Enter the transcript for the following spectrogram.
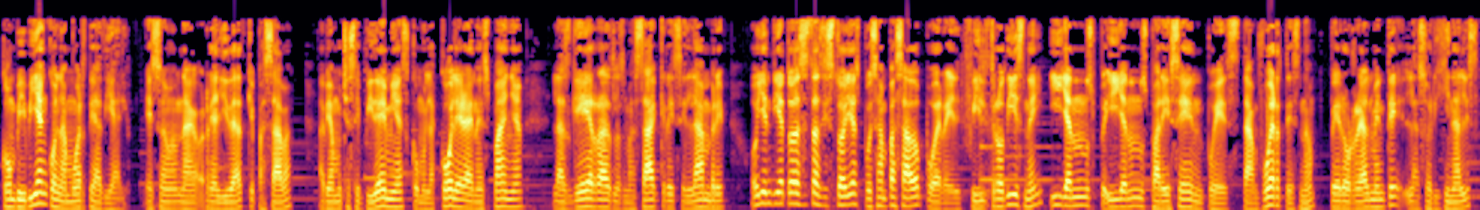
convivían con la muerte a diario. Es una realidad que pasaba. Había muchas epidemias, como la cólera en España, las guerras, las masacres, el hambre. Hoy en día todas estas historias pues han pasado por el filtro Disney y ya no nos, y ya no nos parecen pues tan fuertes, ¿no? Pero realmente las originales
